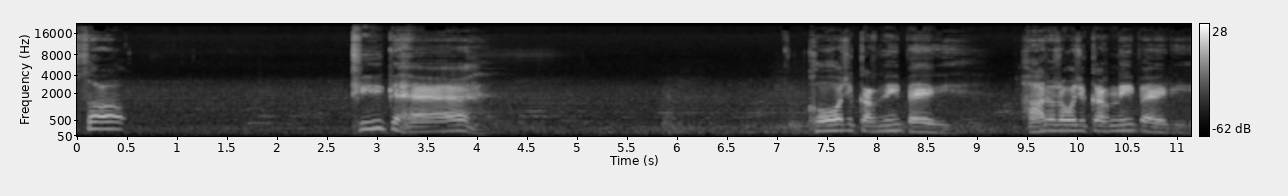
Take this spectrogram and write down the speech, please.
ਸੋ ਠੀਕ ਹੈ। ਖੋਜ ਕਰਨੀ ਪਏਗੀ। ਹਰ ਰੋਜ਼ ਕਰਨੀ ਪਏਗੀ।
